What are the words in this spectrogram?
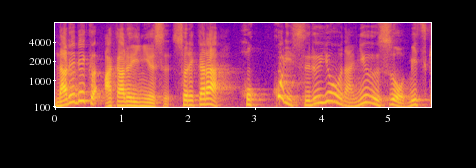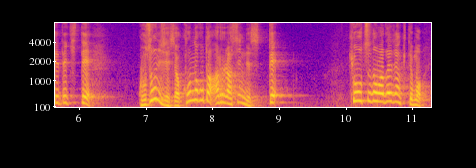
なるべく明るいニュースそれからほっこりするようなニュースを見つけてきてご存知でした？こんなことあるらしいんですって。共通の話題じゃなくても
